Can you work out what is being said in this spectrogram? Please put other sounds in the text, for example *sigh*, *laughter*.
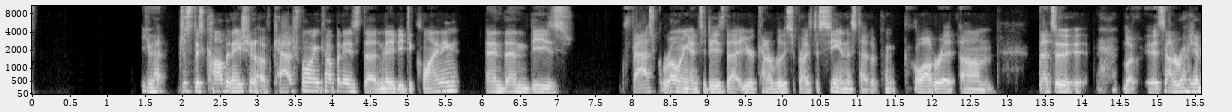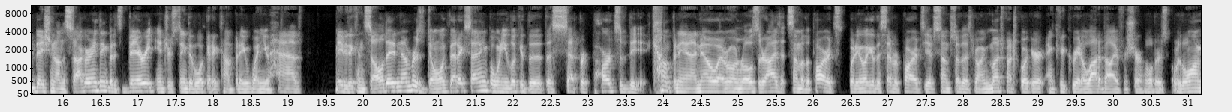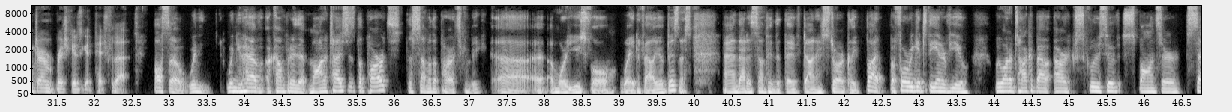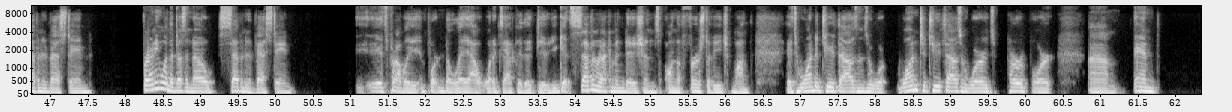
you have just this combination of cash flowing companies that may be declining and then these fast growing entities that you're kind of really surprised to see in this type of conglomerate. Um, that's a look, it's not a recommendation on the stock or anything, but it's very interesting to look at a company when you have maybe the consolidated numbers don't look that exciting, but when you look at the the separate parts of the *laughs* company, and I know everyone rolls their eyes at some of the parts, but when you look at the separate parts, you have some stuff that's growing much much quicker and could create a lot of value for shareholders over the long term. Rich gives a good pitch for that. Also, when when you have a company that monetizes the parts, the sum of the parts can be uh, a more useful way to value a business, and that is something that they've done historically. But before we get to the interview, we want to talk about our exclusive sponsor, Seven Investing for anyone that doesn't know seven investing it's probably important to lay out what exactly they do. You get seven recommendations on the first of each month. It's one to two thousand one to two thousand words per report, um, and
